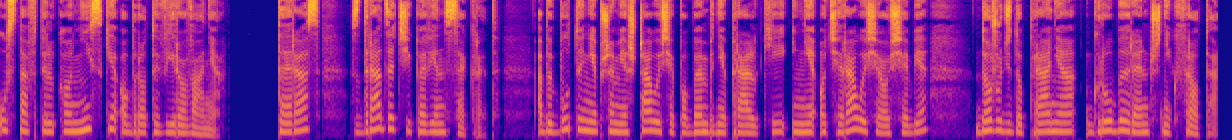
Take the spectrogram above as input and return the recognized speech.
Ustaw tylko niskie obroty wirowania. Teraz zdradzę Ci pewien sekret. Aby buty nie przemieszczały się po bębnie pralki i nie ocierały się o siebie, dorzuć do prania gruby ręcznik frotę.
